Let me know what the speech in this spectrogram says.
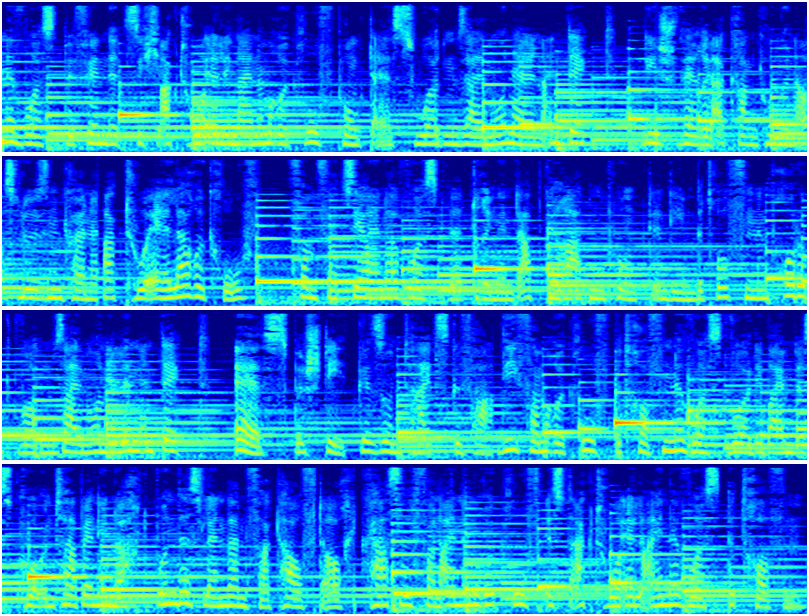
Schweinewurst befindet sich aktuell in einem Rückrufpunkt. Es wurden Salmonellen entdeckt, die schwere Erkrankungen auslösen können. Aktueller Rückruf, vom Verzehr einer Wurst wird dringend abgeraten. In dem betroffenen Produkt wurden Salmonellen entdeckt. Es besteht Gesundheitsgefahr. Die vom Rückruf betroffene Wurst wurde beim Discounter in acht Bundesländern verkauft. Auch Kassel von einem Rückruf ist aktuell eine Wurst betroffen.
